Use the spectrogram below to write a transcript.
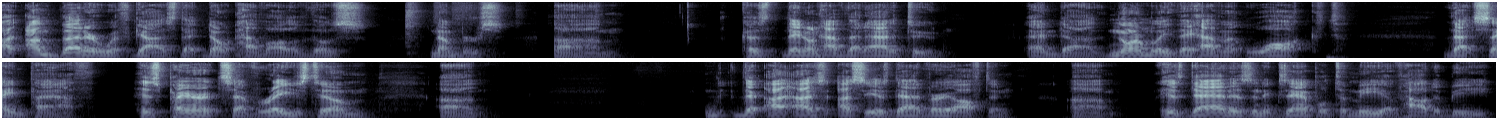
I, I'm better with guys that don't have all of those numbers because they don't have that attitude, and uh, normally they haven't walked that same path. His parents have raised him. Uh, I, I, I see his dad very often. Um, his dad is an example to me of how to be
